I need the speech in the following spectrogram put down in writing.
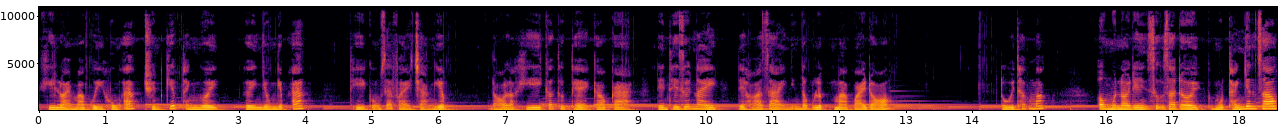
Khi loài ma quỷ hung ác chuyển kiếp thành người, gây nhiều nghiệp ác thì cũng sẽ phải trả nghiệp. Đó là khi các thực thể cao cả đến thế giới này để hóa giải những động lực ma quái đó. Tôi thắc mắc, ông muốn nói đến sự ra đời của một thánh nhân sao?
